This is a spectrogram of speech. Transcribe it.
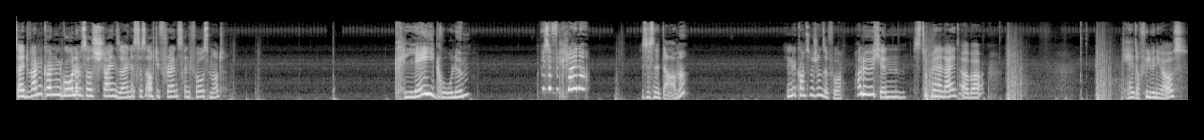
Seit wann können Golems aus Stein sein? Ist das auch die Friends and Foes Mod? Clay Golem? Wieso viel kleiner? Ist es eine Dame? Irgendwie kommt es mir schon so vor. Hallöchen. Es tut mir leid, aber. Die hält auch viel weniger aus.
